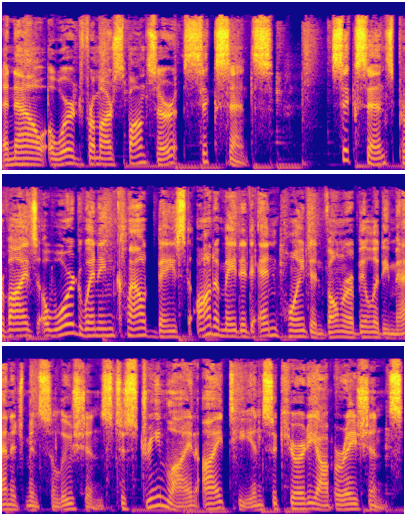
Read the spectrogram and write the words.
And now, a word from our sponsor, Syxsense. Syxsense provides award winning cloud based automated endpoint and vulnerability management solutions to streamline IT and security operations.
